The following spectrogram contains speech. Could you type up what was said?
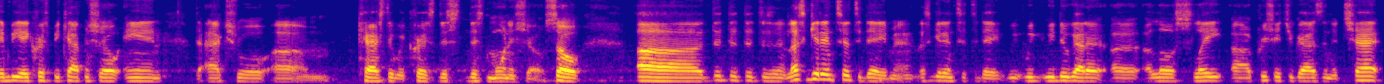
NBA Crispy Captain show and the actual um, casted with Chris this this morning show, so uh, let's get into today, man. Let's get into today. We we, we do got a, a, a little slate. Uh, appreciate you guys in the chat.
